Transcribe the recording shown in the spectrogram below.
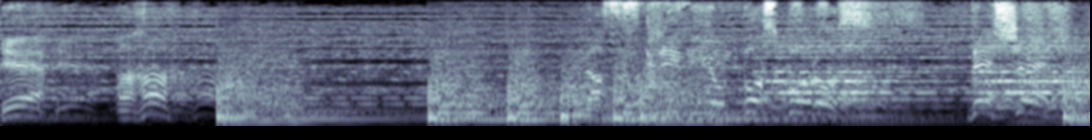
Yeah, aha. Das ist Krimi und Bosporus. Der Chef.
